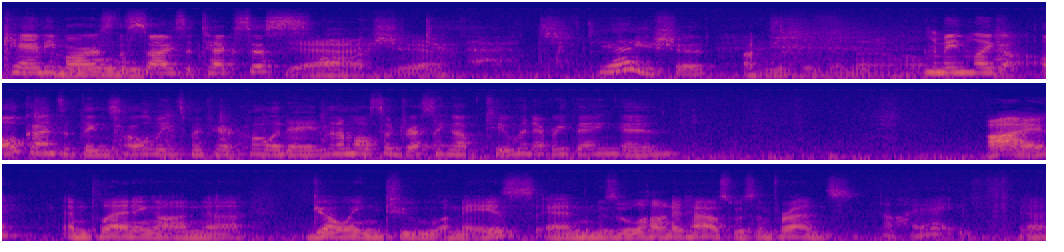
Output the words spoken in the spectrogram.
candy bars the size of Texas. Yeah, yeah. do that. Yeah, you should. I've never done that. I mean, like all kinds of things. Halloween's my favorite holiday, and then I'm also dressing up too and everything. And I am planning on uh, going to a maze and the Missoula Haunted House with some friends. oh hey, Yeah.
